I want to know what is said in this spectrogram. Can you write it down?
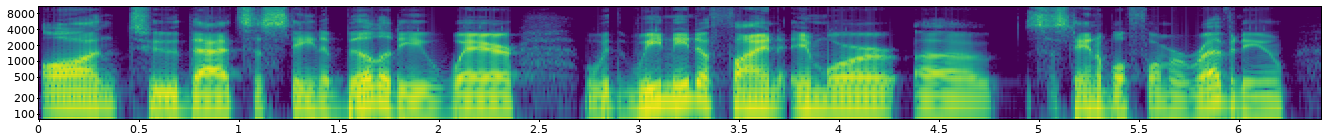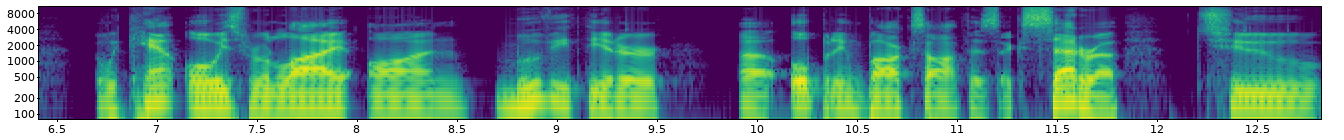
onto that sustainability where we need to find a more uh, sustainable form of revenue. We can't always rely on movie theater uh, opening box office, etc to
